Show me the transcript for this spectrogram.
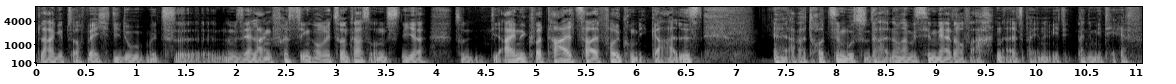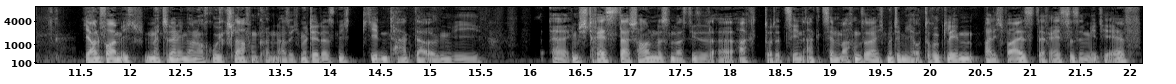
klar gibt's auch welche, die du mit äh, einem sehr langfristigen Horizont hast und dir so die eine Quartalzahl vollkommen egal ist. Äh, aber trotzdem musst du da halt noch ein bisschen mehr drauf achten als bei einem, bei einem ETF. Ja, und vor allem, ich möchte dann eben auch noch ruhig schlafen können. Also ich möchte ja das nicht jeden Tag da irgendwie äh, im Stress da schauen müssen, was diese äh, acht oder zehn Aktien machen, sondern ich möchte mich auch zurücklehnen, weil ich weiß, der Rest ist im ETF.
